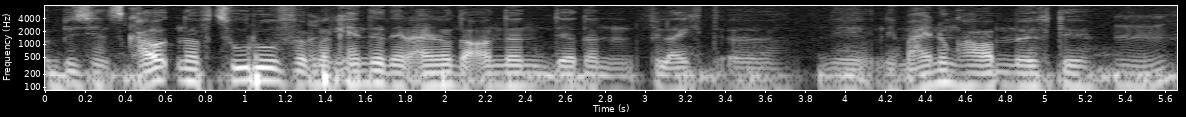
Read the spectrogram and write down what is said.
ein bisschen scouten auf Zuruf, weil man Okay. kennt ja den einen oder anderen, der dann vielleicht äh, eine, eine Meinung haben möchte. Mhm.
